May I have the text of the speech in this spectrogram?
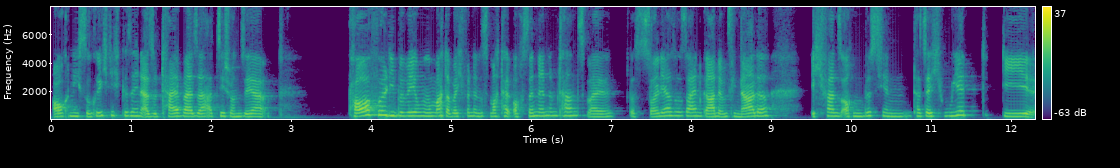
auch nicht so richtig gesehen. Also teilweise hat sie schon sehr powerful die Bewegung gemacht, aber ich finde, das macht halt auch Sinn in einem Tanz, weil das soll ja so sein, gerade im Finale. Ich fand es auch ein bisschen tatsächlich weird, die,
